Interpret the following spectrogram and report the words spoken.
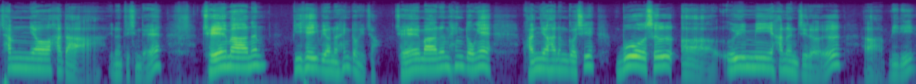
참여하다 이런 뜻인데 죄 많은 behavior는 행동이죠. 죄 많은 행동에 관여하는 것이 무엇을 어, 의미하는지를 어, 미리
